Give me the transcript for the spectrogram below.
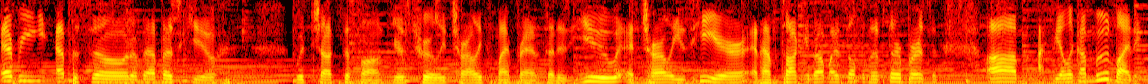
every episode of FSQ with Chuck Da Fonk, yours truly, Charlie for my friends, that is you, and Charlie's here, and I'm talking about myself in the third person. Um, I feel like I'm moonlighting.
